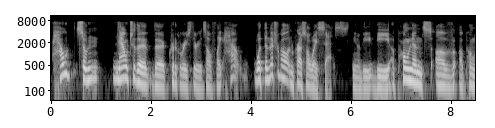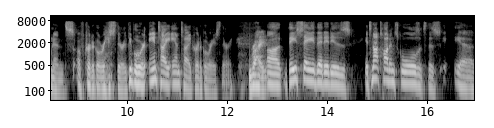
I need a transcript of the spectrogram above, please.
how so now to the the critical race theory itself like how what the metropolitan press always says you know the the opponents of opponents of critical race theory people who are anti anti critical race theory Right. uh, they say that it is it's not taught in schools it's this uh,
